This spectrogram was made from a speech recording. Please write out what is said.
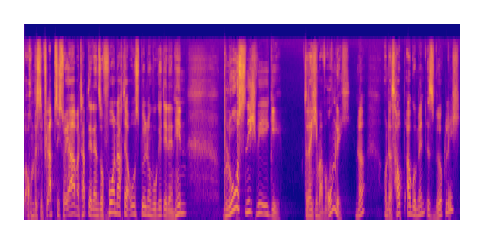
auch ein bisschen flapsig, so, ja, was habt ihr denn so vor nach der Ausbildung? Wo geht ihr denn hin? Bloß nicht WEG. Da denke ich immer, warum nicht? Ne? Und das Hauptargument ist wirklich,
